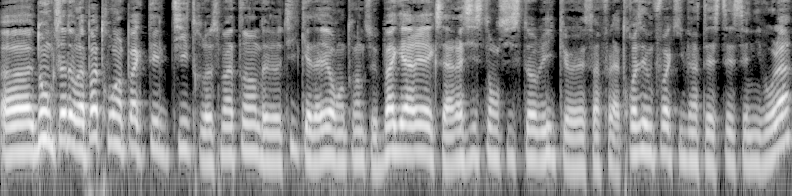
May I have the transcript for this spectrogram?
Euh, donc ça devrait pas trop impacter le titre ce matin. Le titre qui est d'ailleurs en train de se bagarrer avec sa résistance historique. Euh, ça fait la troisième fois qu'il vient tester ces niveaux-là.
